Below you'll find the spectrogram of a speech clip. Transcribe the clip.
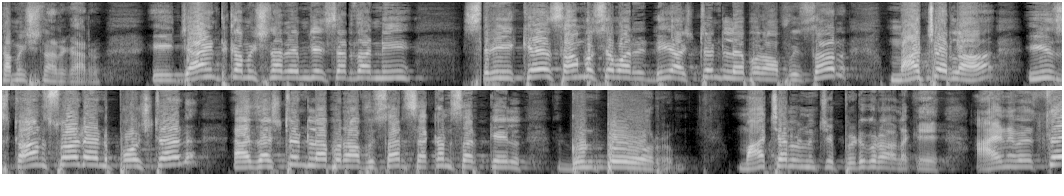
కమిషనర్ గారు. ఈ జాయింట్ కమిషనర్ ఏం చేశారు దాన్ని? Shri K Sambasivareddy assistant labour officer Macherla is transferred and posted as assistant labour officer second circle Guntur. Macherla నుంచి పిడుగురాళ్ళకి ఆయన వేస్తే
